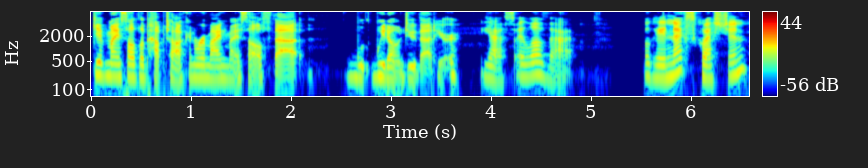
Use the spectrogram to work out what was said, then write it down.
give myself a pep talk and remind myself that w- we don't do that here Yes. I love that. Okay. Next question.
